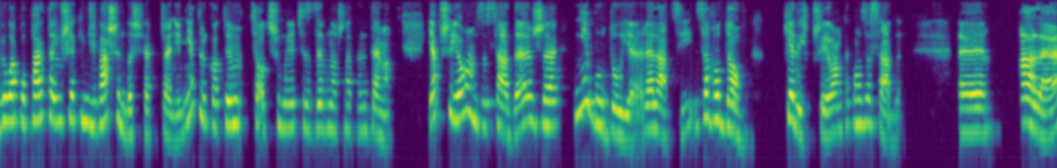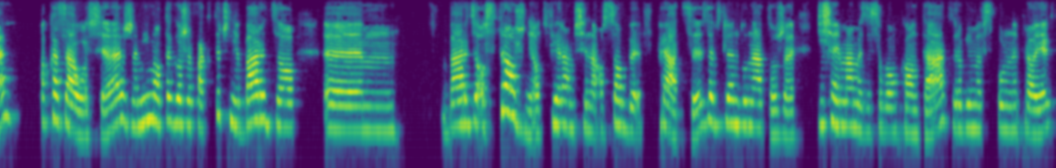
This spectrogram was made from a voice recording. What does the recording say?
była poparta już jakimś waszym doświadczeniem, nie tylko tym, co otrzymujecie z zewnątrz na ten temat. Ja przyjęłam zasadę, że nie buduję relacji zawodowych. Kiedyś przyjęłam taką zasadę, e, ale okazało się, że mimo tego, że faktycznie bardzo, bardzo ostrożnie otwieram się na osoby w pracy, ze względu na to, że dzisiaj mamy ze sobą kontakt, robimy wspólny projekt,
